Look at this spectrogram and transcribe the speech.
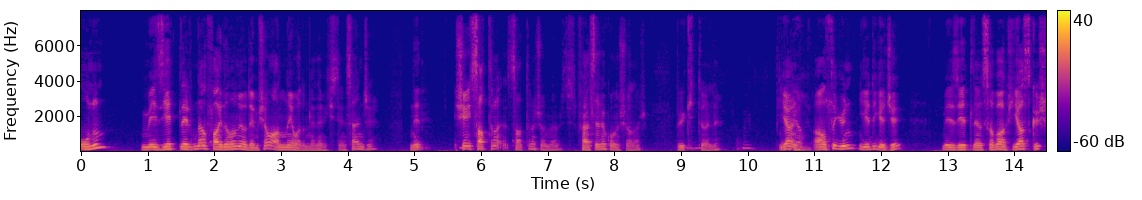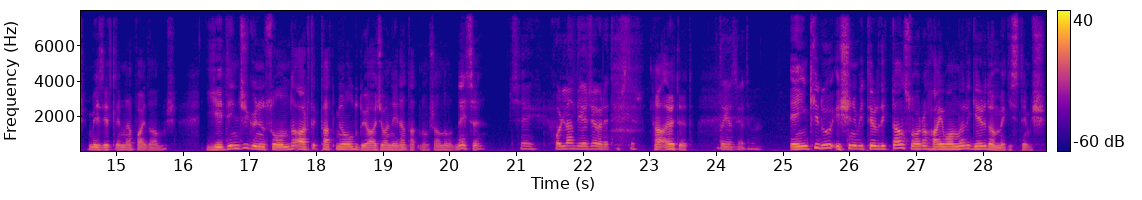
onun meziyetlerinden faydalanıyor demiş ama anlayamadım ne demek istediğini. Sence? Ne şey satranç satranç onlar. Felsefe konuşuyorlar. Büyük ihtimalle. Yani Bilmiyorum. 6 gün 7 gece meziyetlerini sabah yaz kış meziyetlerinden faydalanmış. 7. günün sonunda artık tatmin oldu diyor. Acaba neyden tatmin olmuş anlamadım. Neyse. Şey Hollandiyaca öğretmiştir. Ha evet evet. Bu da yazıyor değil mi? Enkidu işini bitirdikten sonra hayvanları geri dönmek istemiş.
